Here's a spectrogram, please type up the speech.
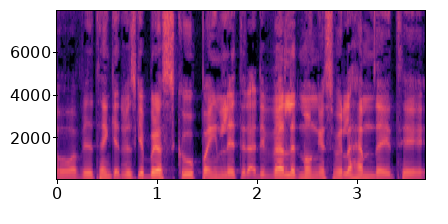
och vi tänker att vi ska börja skopa in lite där. Det är väldigt många som vill ha hem dig till,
